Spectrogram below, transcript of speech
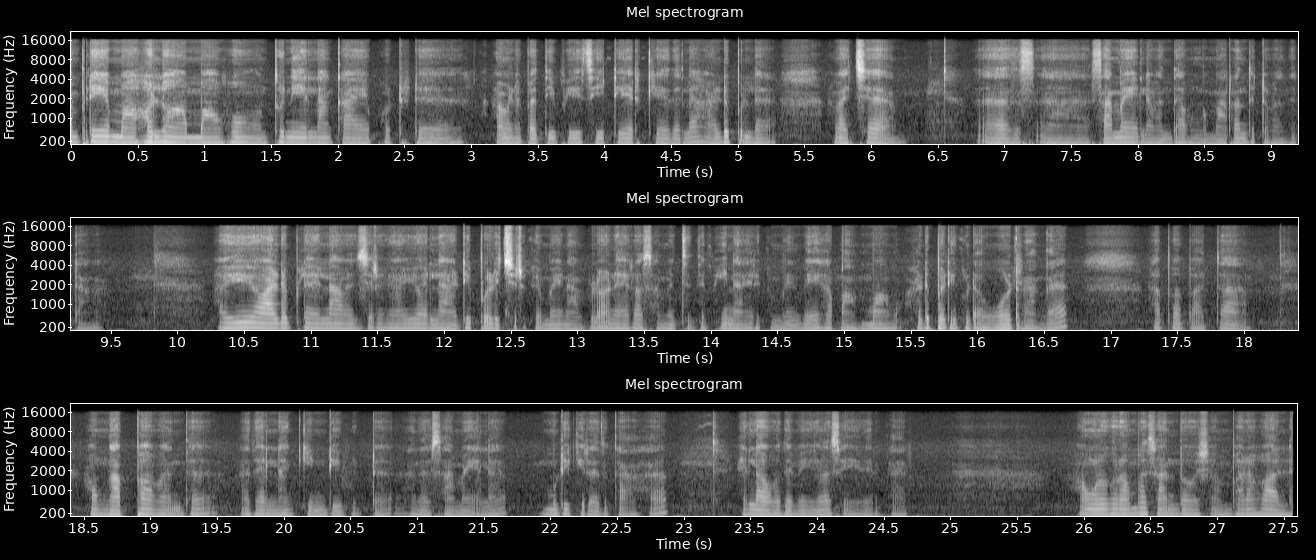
அப்படியே மகளும் அம்மாவும் துணியெல்லாம் காய போட்டுட்டு அவளை பற்றி பேசிகிட்டே இருக்கிறதுல அடுப்பில் வச்ச சமையலை வந்து அவங்க மறந்துட்டு வந்துட்டாங்க. ஐயோ அடுப்பில் எல்லாம் வச்சுருக்கேன் ஐயோ எல்லாம் அடி பிடிச்சிருக்குமே நான் அவ்வளோ நேரம் சமைச்சது வீணாக இருக்குமே வேகமாக அம்மா அடுப்படி கூட ஓடுறாங்க. அப்போ பார்த்தா அவங்க அப்பா வந்து அதெல்லாம் கிண்டி விட்டு அந்த சமையலை முடிக்கிறதுக்காக எல்லா உதவிகளும் செய்திருக்கார். அவங்களுக்கு ரொம்ப சந்தோஷம் பரவாயில்ல.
